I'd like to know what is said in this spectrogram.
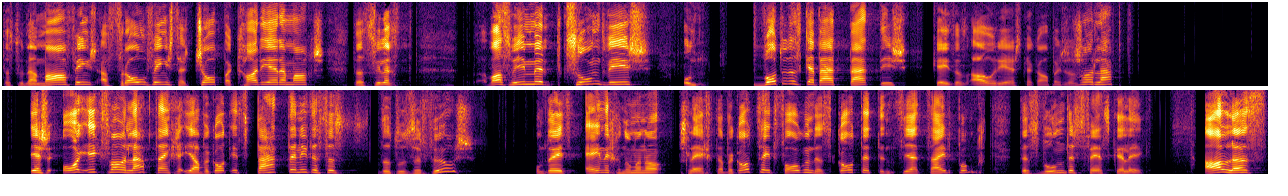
dass du einen Mann findest, eine Frau findest, einen Job, eine Karriere machst, dass vielleicht, was auch immer, gesund wirst. Und wo du das Gebet bettest, geht das allererst gegen Hast du das schon erlebt? Ich habe x-mal erlebt, denke ja, aber Gott, jetzt bete nicht, dass, das, dass du es erfüllst. Und dann ist eigentlich nur noch schlecht. Aber Gott sagt folgendes: Gott hat den Zeitpunkt des Wunders festgelegt. Alles,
